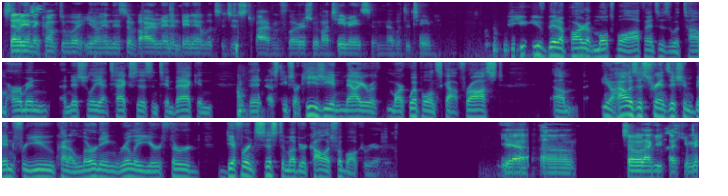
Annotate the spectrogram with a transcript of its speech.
settled in and comfortable, you know, in this environment and being able to just thrive and flourish with my teammates and uh, with the team. You, you've been a part of multiple offenses with Tom Herman initially at Texas and Tim Beck, and then uh, Steve Sarkisian. Now you're with Mark Whipple and Scott Frost. Um, you know, how has this transition been for you? Kind of learning really your third different system of your college football career. Yeah. Um, so like you like you mentioned,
